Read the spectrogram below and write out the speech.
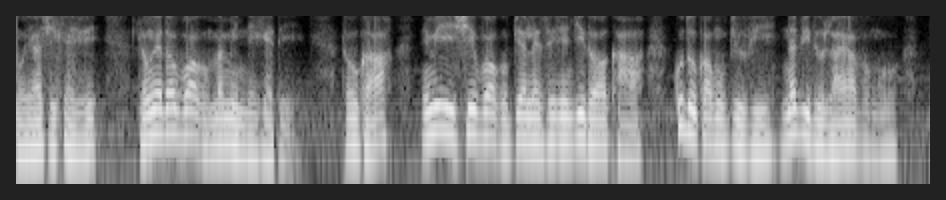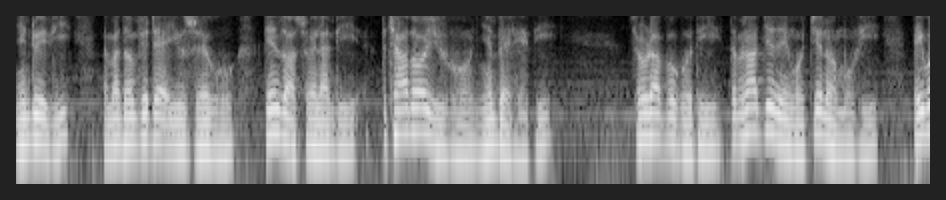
ကိုရရှိခဲ့၍လွန်ခဲ့သောဘဝကိုမှတ်မိနေခဲ့သည်ထိုအခါမိမိရှိဘဝကိုပြန်လည်ဆင်ခြင်ကြည့်သောအခါကုသိုလ်ကောင်းမှုပြုပြီးနတ်ပြည်သို့လာရပုံကိုမြင်တွေ့ပြီးနံပါတ်3ဖြစ်တဲ့အယူဆွဲကိုပြင်းစွာဆွဲလန်းပြီးတခြားသောအယူကိုညှင်းပယ်လေသည်သရဒပုဂ္ဂိုလ်သည်တမထကျင့်စဉ်ကိုကျင့်တော်မူပြီးဒိဗ္ဗ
